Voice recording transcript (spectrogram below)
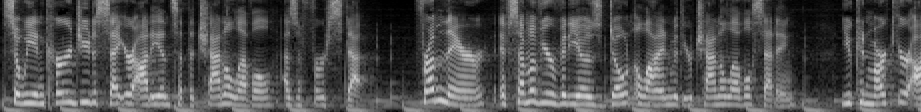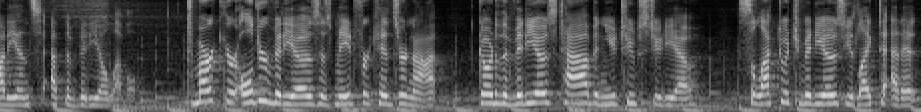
so we encourage you to set your audience at the channel level as a first step. From there, if some of your videos don't align with your channel level setting, you can mark your audience at the video level. To mark your older videos as made for kids or not, go to the Videos tab in YouTube Studio, select which videos you'd like to edit,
